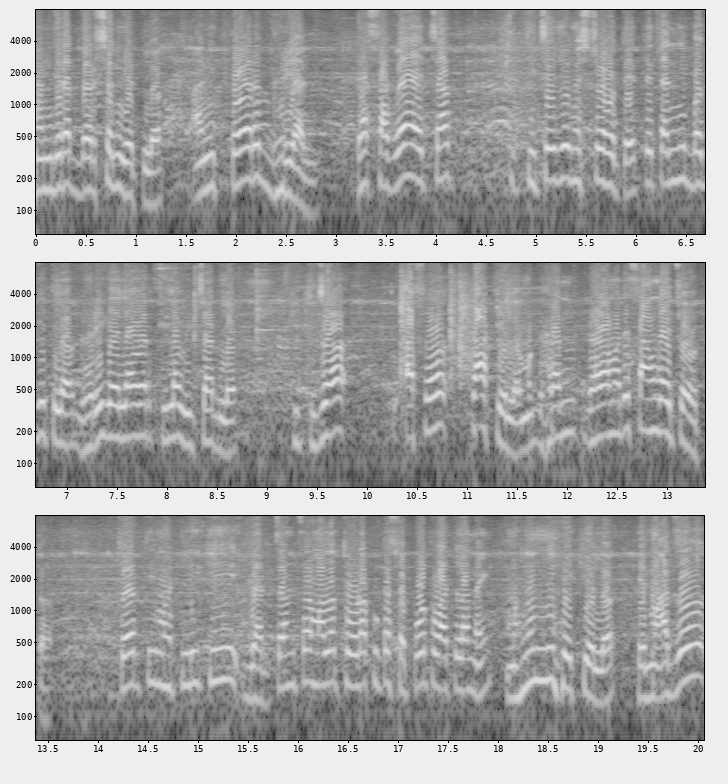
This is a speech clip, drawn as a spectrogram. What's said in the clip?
मंदिरात दर्शन घेतलं आणि परत घरी आली. ह्या सगळ्या ह्याच्यात तिचे जे मिस्टर होते ते त्यांनी बघितलं घरी गेल्यावर तिला विचारलं की तुझा असं का केलं? मग घरां घरामध्ये सांगायचं होतं. तर ती म्हटली की घरच्यांचा मला थोडा कुठं सपोर्ट वाटला नाही म्हणून मी हे केलं. हे माझं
